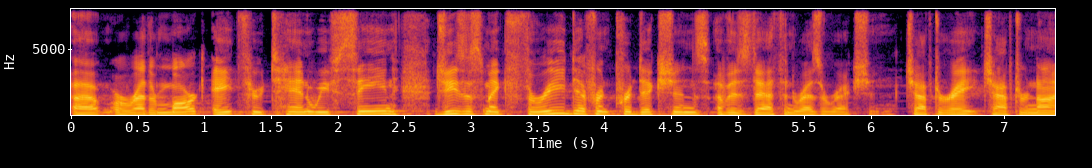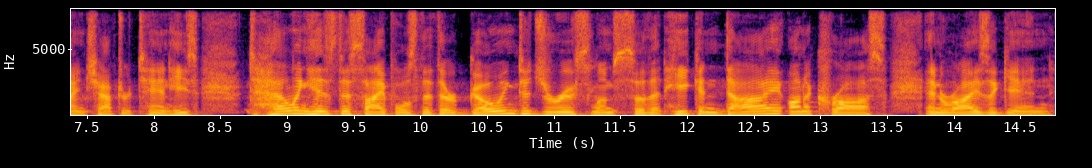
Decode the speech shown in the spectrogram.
uh, or rather Mark 8 through 10, we've seen Jesus make three different predictions of his death and resurrection. Chapter 8, chapter 9, chapter 10. He's telling his disciples that they're going to Jerusalem so that he can die on a cross and rise again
